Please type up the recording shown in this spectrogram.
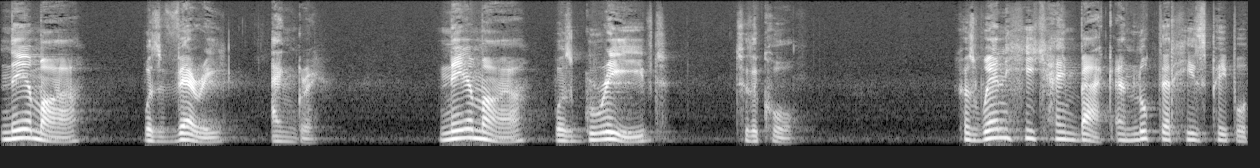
Nehemiah was very angry. Nehemiah was grieved to the core. Because when he came back and looked at his people,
